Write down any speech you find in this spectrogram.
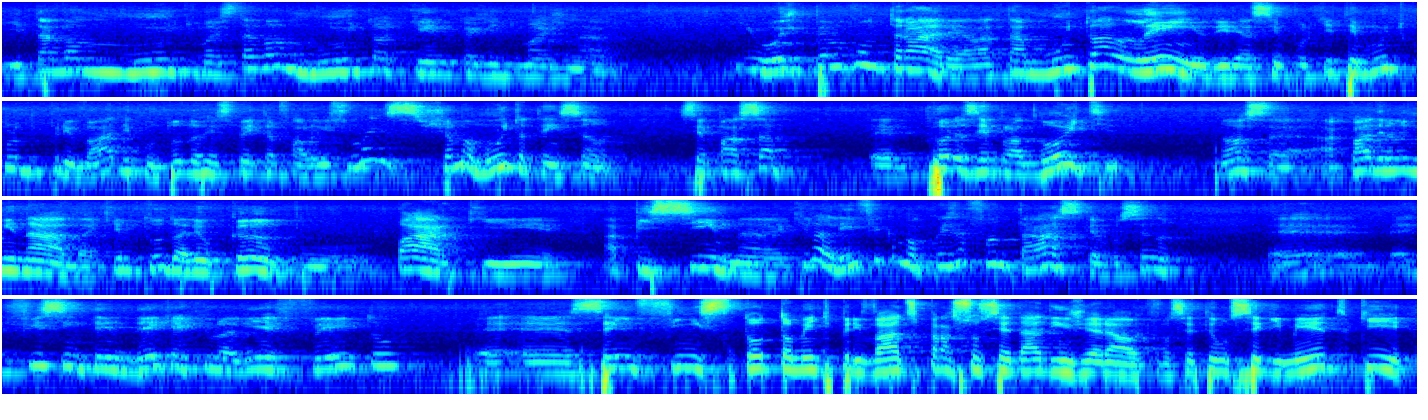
e estava muito, mas estava muito aquém do que a gente imaginava. E hoje, pelo contrário, ela está muito além, eu diria assim, porque tem muito clube privado, e com todo respeito eu falo isso, mas chama muito atenção. Você passar, é, por exemplo, à noite, nossa, a quadra iluminada, aquilo tudo ali, o campo, parque, a piscina, aquilo ali fica uma coisa fantástica. Você não, é, é difícil entender que aquilo ali é feito é, é, sem fins totalmente privados para a sociedade em geral, que você tem um segmento que,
